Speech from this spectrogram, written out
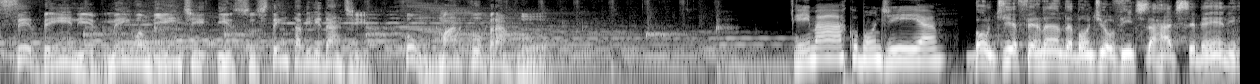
CBN Meio Ambiente e Sustentabilidade, com Marco Bravo. Ei, Marco, bom dia. Bom dia, Fernanda. Bom dia, ouvintes da Rádio CBN.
